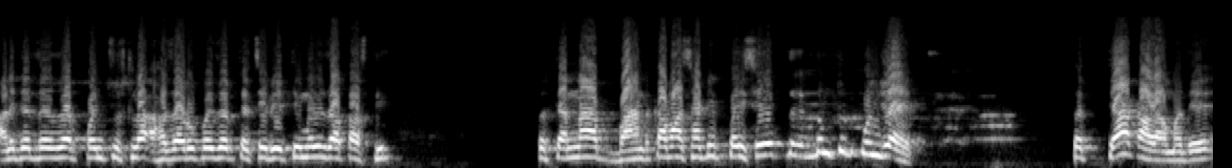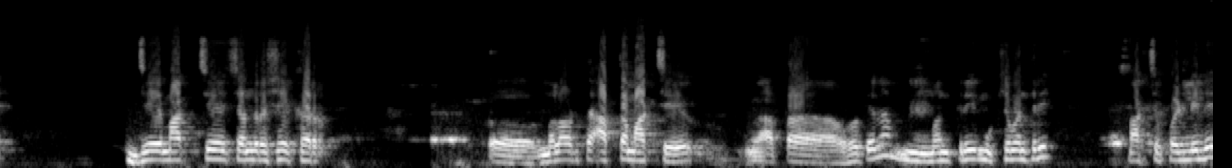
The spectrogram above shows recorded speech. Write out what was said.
आणि त्याचे जर पंचवीस लाख हजार रुपये जर त्याचे रेतीमध्ये जात असतील तर त्यांना बांधकामासाठी पैसे एकदम तुटपुंजे आहेत. तर त्या काळामध्ये जे मागचे चंद्रशेखर मला वाटतं आत्ता मागचे आता होते ना मंत्री मुख्यमंत्री मागचे पडलेले?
